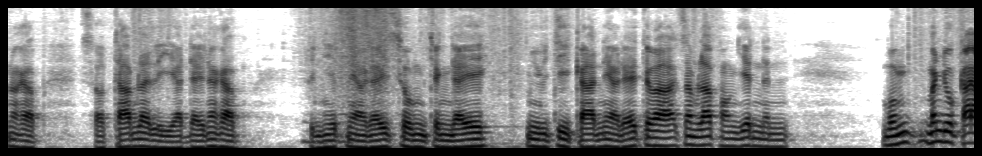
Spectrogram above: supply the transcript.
0981968646นะครับ สอบถามรายละเอียดใดนะครับ เป็นเฮ็ดแนวใดทรงจังใดมีวิธีการแนวใดแต่ว่าสำหรับห้องเย็นนั้นผมมันอยู่ไกล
